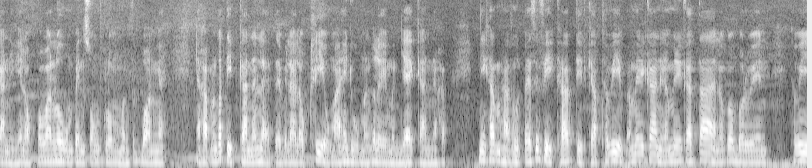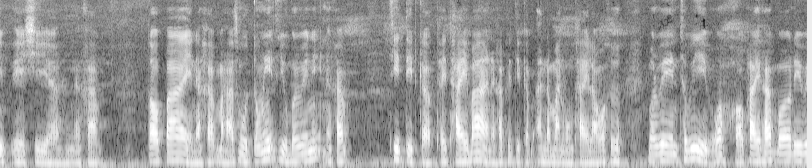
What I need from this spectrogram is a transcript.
กันอย่างนี้หรอก เพราะว่าโลกมันเป็นทรงกลมเหมือนฟุตบอลไงนะครับ มันก็ติดกันนั่นแหละ แต่เวลาเราคลี่ออกมาให้ดูมันก็เลยเหมือนแยกกันนะครับ นี่ครับมหาสมุทรแปซิฟิกครับติดกับทวีปอเมริกาเหนืออเมริกาใต้ แล้วก็บริเวณทวีปเอเชียนะครับ ต่อไปนะครับมหาสมุทรตรงนี้ที่อยู่บริเวณนี้นะครับ ที่ติดกับไทยๆบ้างนะครับ ที่ติดกับอันดามันของไทยเราก็คือ บริเวณทวีปโอ้ขออภัยครับ บริเว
